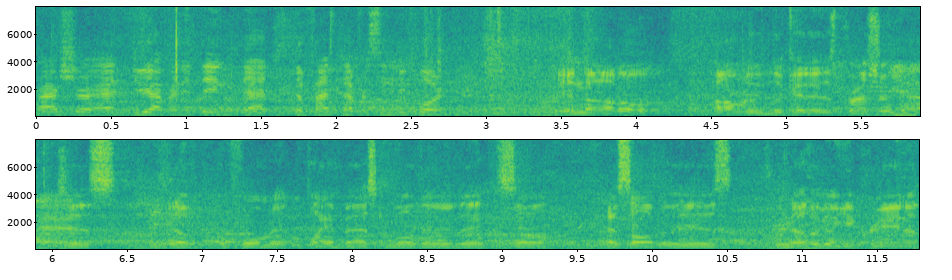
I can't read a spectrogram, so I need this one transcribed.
pressure and do you have anything that the fans never seen before? Yeah, no, I don't. I don't really look at it as pressure. Just you know, performing, I'm playing basketball at the end of the day. So that's all it really is. We're definitely gonna get creative,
